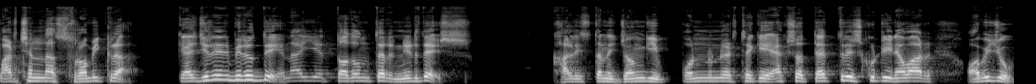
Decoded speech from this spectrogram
পারছেন না শ্রমিকরা। কেজরির বিরুদ্ধে এনআইএ তদন্তের নির্দেশ। খালিস্তানি জঙ্গি পণ্যনের থেকে একশো তেত্রিশ কোটি নেওয়ার অভিযোগ।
